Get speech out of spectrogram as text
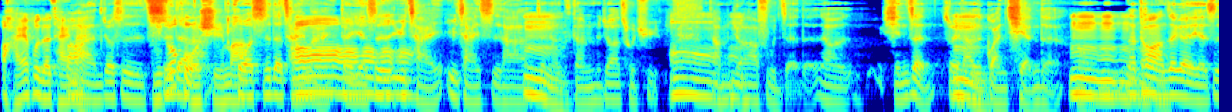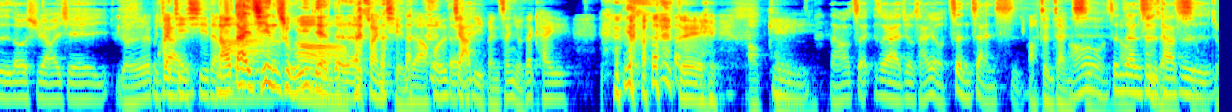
哦，还要负责采买。包含就是吃说的伙食吗？伙食的采买，哦对，也哦哦是育才育才室他这个可能就要出去，哦他们就要负责的，然后行政，所以他是管钱的。嗯嗯嗯，那通常这个也是都需要一些有的比较会计系的啦脑袋清楚一点的人。赚钱的啊，或者家里本身有在开，对，OK，然后再再来就是还有正战士。哦，正战士哦，正战士他是就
